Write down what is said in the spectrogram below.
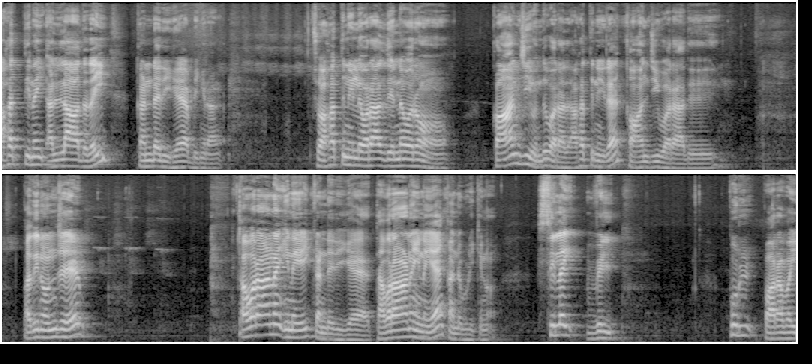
அகத்தினை அல்லாததை கண்டறிக அப்படிங்கிறாங்க. ஸோ அகத்திணையில் வராது என்ன வரும்? காஞ்சி வந்து வராது. அகத்திணையில் காஞ்சி வராது. பதினொன்று தவறான இணையை கண்டறிக. தவறான இணையை கண்டுபிடிக்கணும். சிலை வில். புல் பறவை.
